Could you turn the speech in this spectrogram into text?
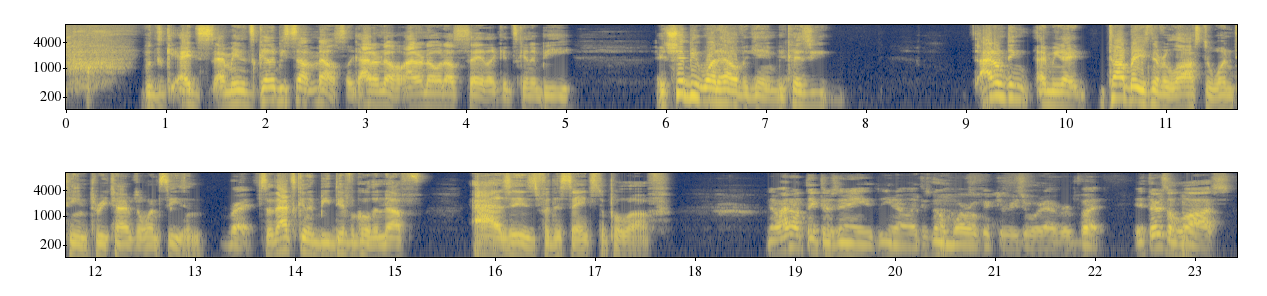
I mean, it's going to be something else. Like, I don't know. I don't know what else to say. Like, it's going to be. It should be one hell of a game because you. I don't think. I mean, I, Tom Brady's never lost to one team three times in one season. Right. So that's going to be difficult enough as is for the Saints to pull off. No, I don't think there's any, you know, like there's no moral victories or whatever. But if there's a loss,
